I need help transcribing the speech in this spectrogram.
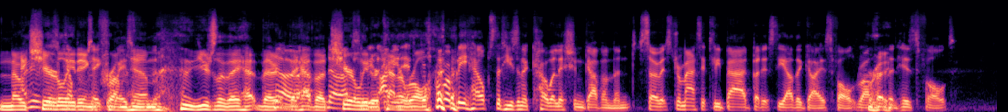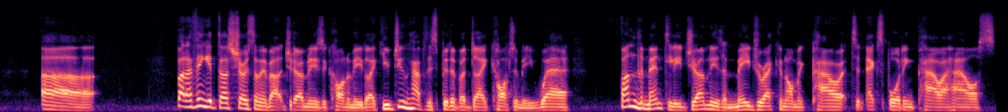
No cheerleading from him. From Usually they, ha- no, they have a no, cheerleader kind I mean, of role. it probably helps that he's in a coalition government. So it's dramatically bad, but it's the other guy's fault rather right. than his fault. Uh, but I think it does show something about Germany's economy. Like you do have this bit of a dichotomy where fundamentally Germany is a major economic power. It's an exporting powerhouse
